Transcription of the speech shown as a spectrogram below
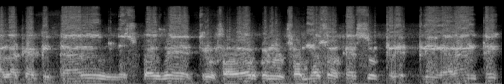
a, la capital después de triunfador con el famoso ejército trigarante.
